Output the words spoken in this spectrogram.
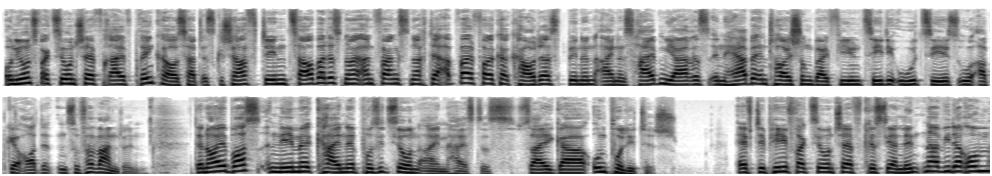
Unionsfraktionschef Ralf Brinkhaus hat es geschafft, den Zauber des Neuanfangs nach der Abwahl Volker Kauders binnen eines halben Jahres in herbe Enttäuschung bei vielen CDU-CSU-Abgeordneten zu verwandeln. Der neue Boss nehme keine Position ein, heißt es, sei gar unpolitisch. FDP-Fraktionschef Christian Lindner wiederum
